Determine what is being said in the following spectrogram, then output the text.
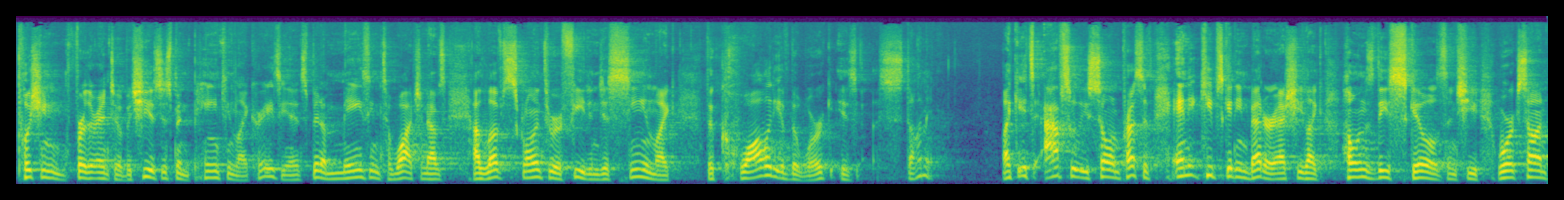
pushing further into it, but she has just been painting like crazy. And it's been amazing to watch. And I was I loved scrolling through her feed and just seeing like the quality of the work is stunning. Like it's absolutely so impressive. And it keeps getting better as she like hones these skills and she works on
